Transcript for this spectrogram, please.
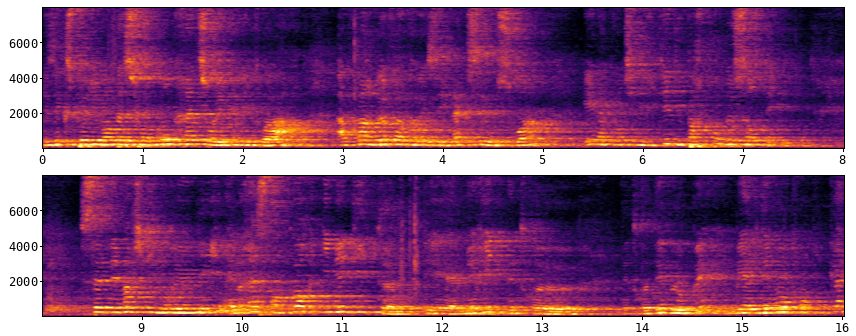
des expérimentations concrètes sur les territoires, afin de favoriser l'accès aux soins et la continuité du parcours de santé. Cette démarche qui nous réunit, elle reste encore inédite et elle mérite d'être développée, mais elle démontre en tout cas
